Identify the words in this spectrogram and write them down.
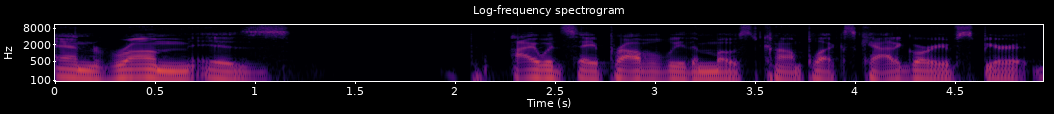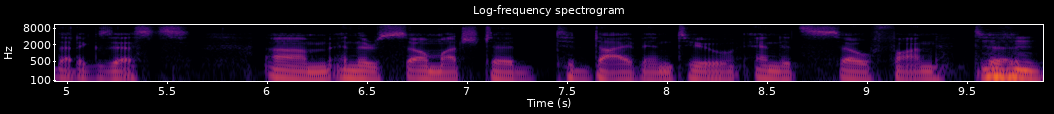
and rum is I would say probably the most complex category of spirit that exists. Um, and there's so much to to dive into, and it's so fun to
